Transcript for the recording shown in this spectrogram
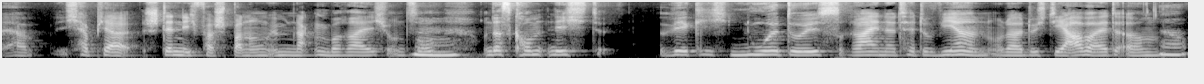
ja, ich habe ja ständig Verspannung im Nackenbereich und so. Mhm. Und das kommt nicht wirklich nur durchs reine Tätowieren oder durch die Arbeit. Ähm, ja.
